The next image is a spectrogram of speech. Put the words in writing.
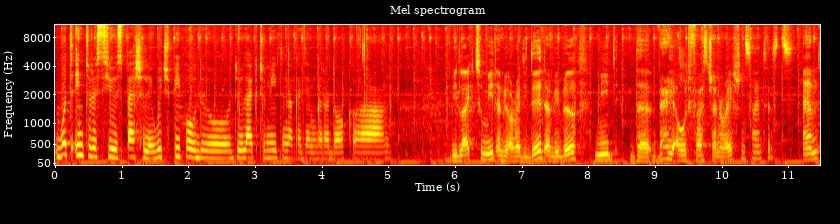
what interests you especially? Which people do, do you like to meet in Академгородок? Uh, We'd like to meet, and we already did, and we will meet the very old first generation scientists and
